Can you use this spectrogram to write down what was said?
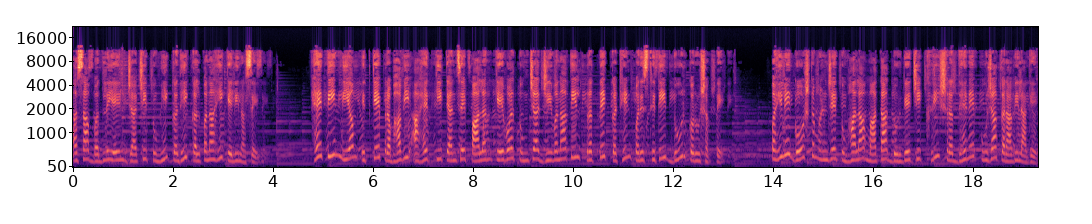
असा बदल येईल ज्याची तुम्ही कधी कल्पनाही केली नसेल. हे तीन नियम इतके प्रभावी आहेत की त्यांचे पालन केवळ तुमच्या जीवनातील प्रत्येक कठीण परिस्थिती दूर करू शकते. पहिली गोष्ट म्हणजे तुम्हाला माता दुर्गेची खरी श्रद्धेने पूजा करावी लागेल.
